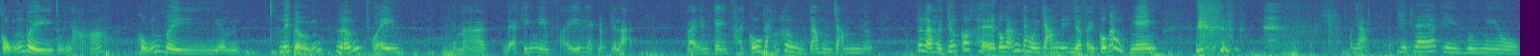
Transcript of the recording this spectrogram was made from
cũng vì tụi nhỏ cũng vì um, lý tưởng lớn của em thì mà đã khiến em phải hoạt động trở lại. Và em càng phải cố gắng hơn một trăm phần trăm nữa tức là hồi trước có thể là cố gắng trăm phần trăm đi giờ phải cố gắng một ngàn. Dạ thiệt ra thì vườn mèo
